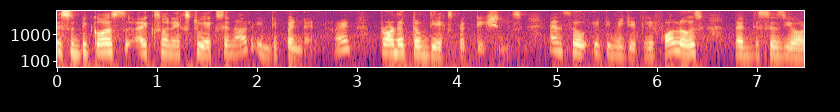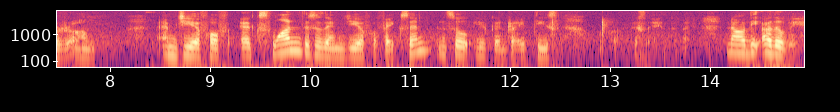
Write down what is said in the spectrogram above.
This is because x 1, x 2, x n are independent, right, product of the expectations. And so, it immediately follows that this is your um, MGF of x 1, this is MGF of x n and so, you can write these. Uh, now, the other way.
